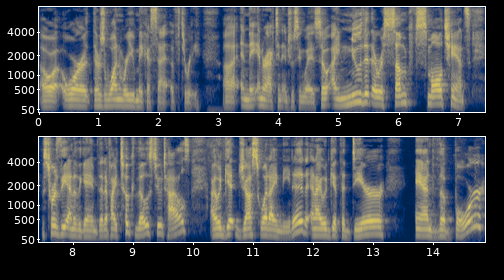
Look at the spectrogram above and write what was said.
or, or there's one where you make a set of three uh, and they interact in interesting ways. So I knew that there was some small chance, it was towards the end of the game, that if I took those two tiles, I would get just what I needed and I would get the deer and the boar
